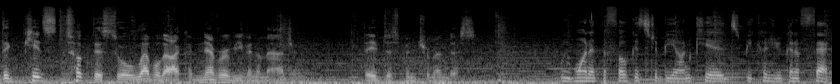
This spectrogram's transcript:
The kids took this to a level that I could never have even imagined. They've just been tremendous. We wanted the focus to be on kids because you can affect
